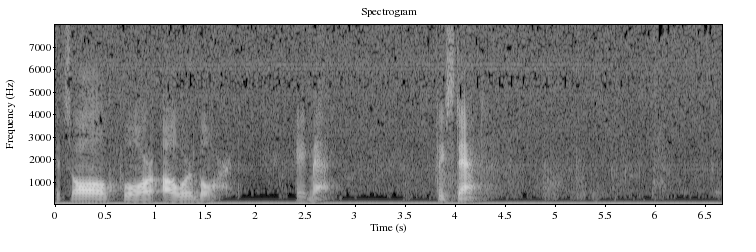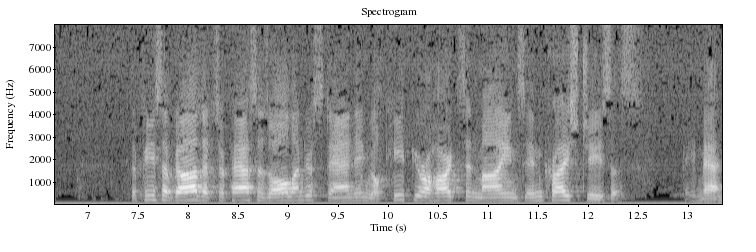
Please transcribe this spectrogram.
It's all for our Lord. Amen. Please stand. The peace of God that surpasses all understanding will keep your hearts and minds in Christ Jesus. Amen.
